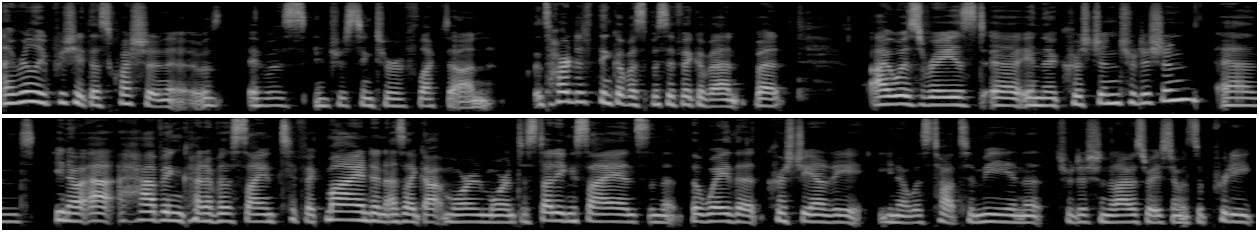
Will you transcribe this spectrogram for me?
I really appreciate this question. It was it was interesting to reflect on. It's hard to think of a specific event, but I was raised uh, in the Christian tradition and, you know, having kind of a scientific mind. And as I got more and more into studying science and the, the way that Christianity, you know, was taught to me in the tradition that I was raised in was a pretty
